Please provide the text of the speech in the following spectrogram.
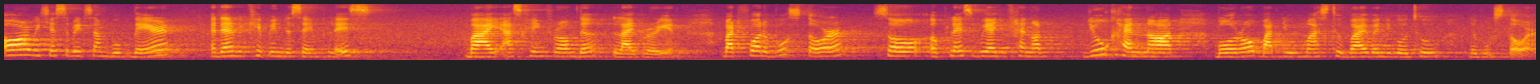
or we just read some book there and then we keep in the same place by asking from the librarian. But for the bookstore, so a place where you cannot you cannot borrow but you must to buy when you go to the bookstore.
